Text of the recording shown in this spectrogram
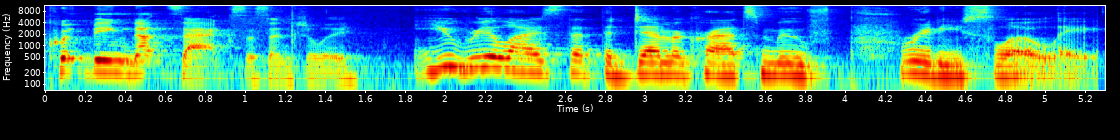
quit being nutsacks, essentially. You realize that the Democrats move pretty slowly.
